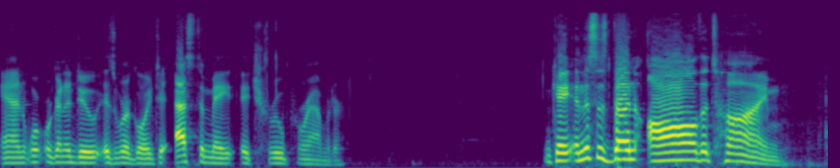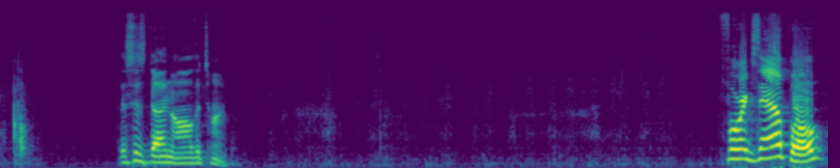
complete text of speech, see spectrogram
and what we're going to do is we're going to estimate a true parameter. Okay, and this is done all the time. This is done all the time. For example,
